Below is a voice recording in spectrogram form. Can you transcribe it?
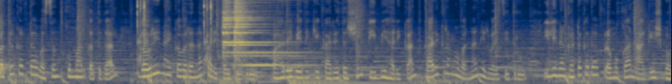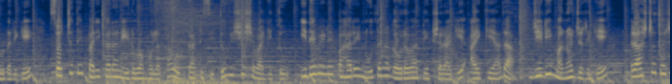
ಪತ್ರಕರ್ತ ವಸಂತ್ ಕುಮಾರ್ ಕತಗಾಲ್ ಗೌರಿ ನಾಯ್ಕ ಅವರನ್ನ ಪರಿಚಯಿಸಿದ್ರು. ಪಹರೆ ವೇದಿಕೆ ಕಾರ್ಯದರ್ಶಿ ಟಿಬಿ ಹರಿಕಾಂತ್ ಕಾರ್ಯಕ್ರಮವನ್ನ ನಿರ್ವಹಿಸಿದ್ರು. ಇಲ್ಲಿನ ಘಟಕದ ಪ್ರಮುಖ ನಾಗೇಶ್ ಗೌಡರಿಗೆ ಸ್ವಚ್ಛತೆ ಪರಿಕರ ನೀಡುವ ಮೂಲಕ ಉದ್ಘಾಟಿಸಿದ್ದು ವಿಶೇಷವಾಗಿತ್ತು. ಇದೇ ವೇಳೆ ಪಹರೆ ನೂತನ ಗೌರವಾಧ್ಯಕ್ಷರಾಗಿ ಆಯ್ಕೆಯಾದ ಜಿಡಿ ಮನೋಜರಿಗೆ ರಾಷ್ಟ್ರಧ್ವಜ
